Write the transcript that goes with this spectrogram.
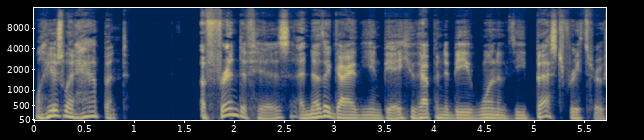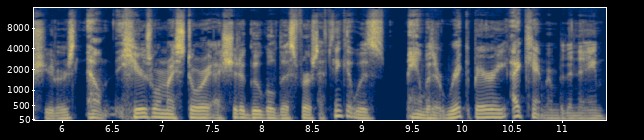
Well, here's what happened. A friend of his, another guy in the NBA who happened to be one of the best free throw shooters. Now, here's where my story, I should have Googled this first. I think it was, man, was it Rick Barry? I can't remember the name.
